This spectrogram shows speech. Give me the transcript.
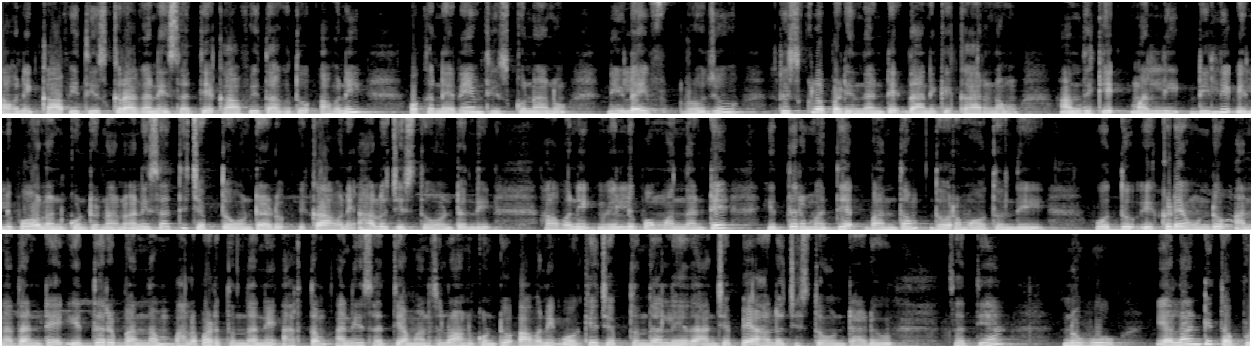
అవని కాఫీ తీసుకురాగానే సత్య కాఫీ తాగుతూ అవని ఒక నిర్ణయం తీసుకున్నాను. నీ లైఫ్ రోజు రిస్క్లో పడిందంటే దానికి కారణం అందుకే మళ్ళీ ఢిల్లీ వెళ్ళిపోవాలనుకుంటున్నాను అని సత్య చెప్తూ ఉంటాడు. ఇక అవని ఆలోచిస్తూ ఉంటుంది. అవని వెళ్ళిపోమందంటే ఇద్దరి మధ్య బంధం దూరం అవుతుంది వద్దు ఇక్కడే ఉండు అన్నదంటే ఇద్దరి బంధం బలపడుతుందని అర్థం అని సత్య మనసులో అనుకుంటూ అవని ఓకే చెప్తుందా లేదా అని చెప్పి ఆలోచిస్తూ ఉంటాడు. సత్య నువ్వు ఎలాంటి తప్పు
